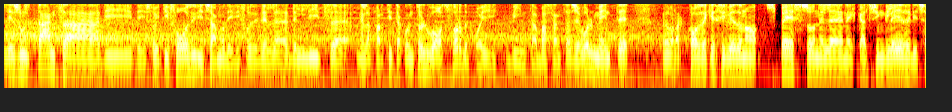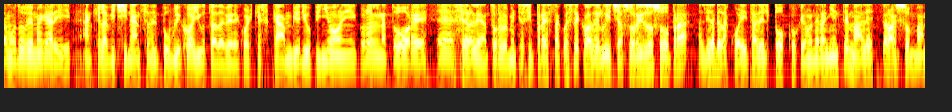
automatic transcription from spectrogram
l'esultanza di, dei suoi tifosi, diciamo dei tifosi del, del Leeds nella partita contro il Watford, poi vinta abbastanza agevolmente. Allora, cose che si vedono spesso nel, nel calcio inglese, diciamo dove magari anche la vicinanza del pubblico aiuta ad avere qualche scambio di opinioni con l'allenatore, eh, se l'allenatore ovviamente si presta a queste cose, lui ci ha sorriso sopra, al di là della qualità del tocco che non era niente male, però insomma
